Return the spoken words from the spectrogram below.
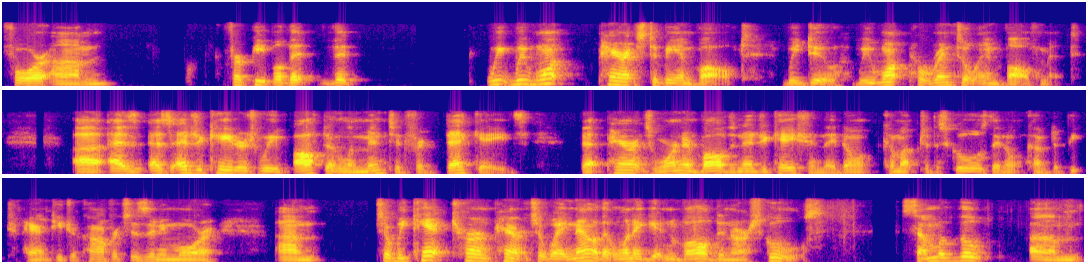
for um, for people that that we we want parents to be involved. We do. We want parental involvement. Uh, as as educators, we've often lamented for decades that parents weren't involved in education. They don't come up to the schools. They don't come to parent teacher conferences anymore. Um, so we can't turn parents away now that want to get involved in our schools. Some of the um,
